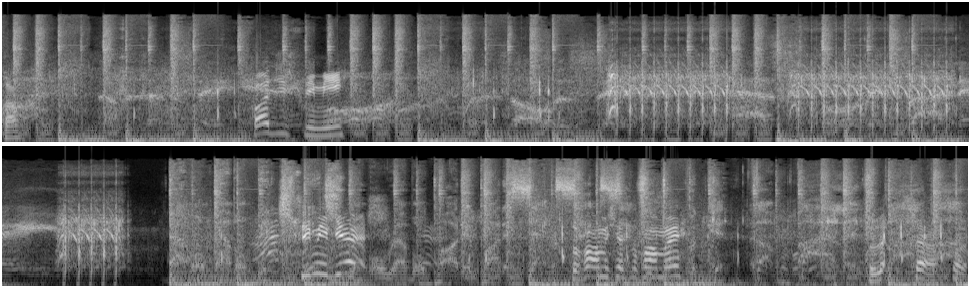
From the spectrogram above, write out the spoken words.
Co? Chodzisz z nimi? Z nimi wiesz! Cofamy się, cofamy! Teraz, teraz.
